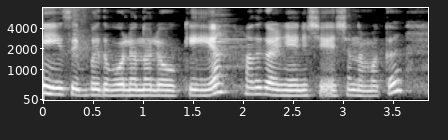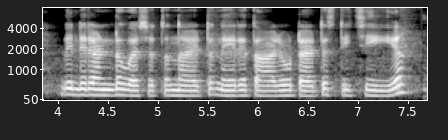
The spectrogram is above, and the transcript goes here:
ഇനി ഈ സിബ് ഇതുപോലെ ഒന്ന് ലോക്ക് ചെയ്യുക. അത് കഴിഞ്ഞതിന് ശേഷം നമുക്ക് ഇതിന്റെ രണ്ട് വശത്തുനിന്നായിട്ട് നേരെ താഴോട്ടായിട്ട് സ്റ്റിച്ച് ചെയ്യുക.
